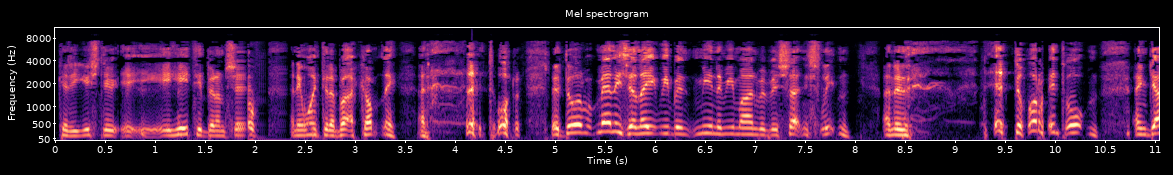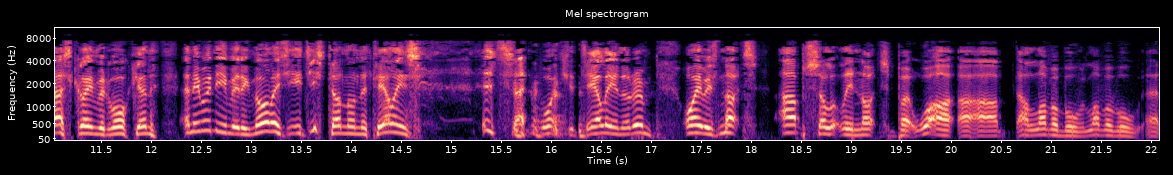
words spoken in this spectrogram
because he used to, he, he hated being himself and he wanted a bit of company. And the door, the door, many's a night we've been, me and the wee man would be sitting sleeping and the, the door would open and Gascoigne would walk in and he wouldn't even acknowledge it, he'd just turn on the telly and sit and watch the telly in the room. Oh, he was nuts. Absolutely nuts. But what a, a, a lovable, lovable, uh,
